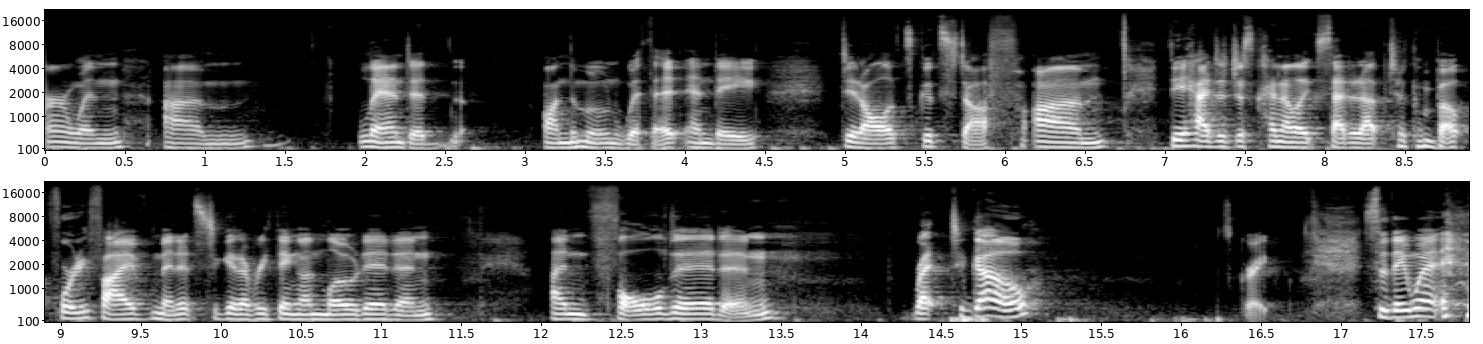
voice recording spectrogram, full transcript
Irwin um, landed on the moon with it, and they did all its good stuff. Um, they had to just kind of like set it up. Took them about forty-five minutes to get everything unloaded and unfolded and ready to go. It's great. So they went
